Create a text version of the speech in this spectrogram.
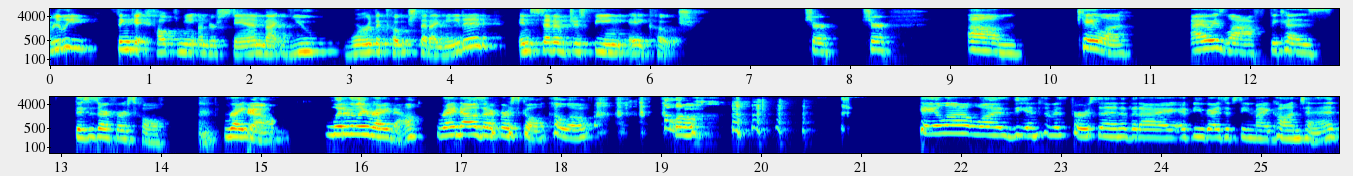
really think it helped me understand that you were the coach that I needed instead of just being a coach. Sure, sure. Um, Kayla, I always laugh because this is our first call right yeah. now. Literally right now. Right now is our first call. Hello. Hello. Kayla was the infamous person that I, if you guys have seen my content,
